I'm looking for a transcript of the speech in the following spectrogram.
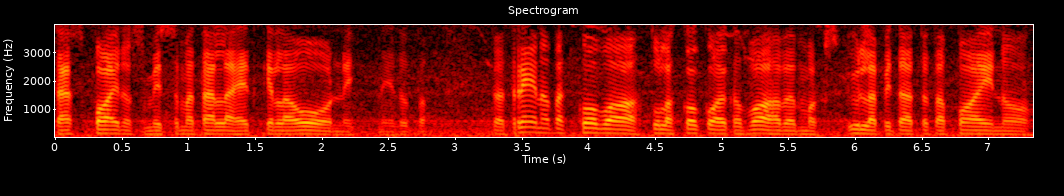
tässä painossa, missä mä tällä hetkellä oon, niin, niin tota, pitää treenata kovaa, tulla koko aika vahvemmaksi, ylläpitää tätä painoa,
